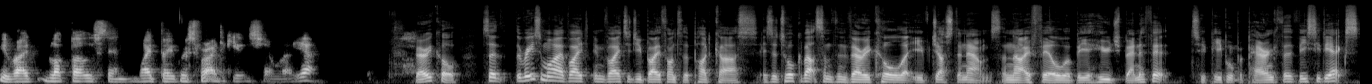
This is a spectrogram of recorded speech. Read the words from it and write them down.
we write blog posts and white papers for ITQ. So uh, yeah, very cool. So the reason why I've invited you both onto the podcast is to talk about something very cool that you've just announced, and that I feel would be a huge benefit to people preparing for the VCDX.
